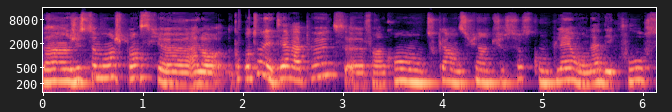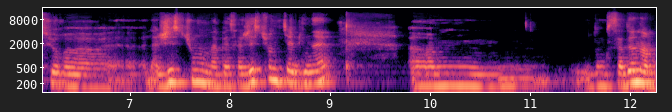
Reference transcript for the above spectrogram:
Ben justement, je pense que alors quand on est thérapeute, euh, enfin quand en tout cas on suit un cursus complet, on a des cours sur euh, la gestion, on appelle ça gestion de cabinet. Euh, donc ça donne un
